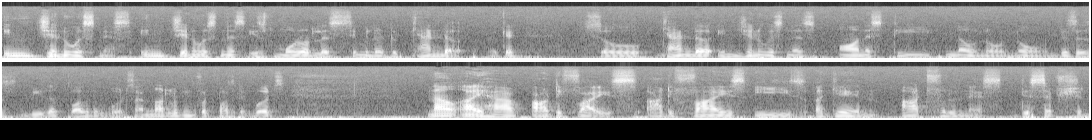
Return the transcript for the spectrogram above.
ingenuousness. Ingenuousness is more or less similar to candor okay so candor ingenuousness honesty no no no. This is these are positive words. I'm not looking for positive words. Now i have artifice. Artifice is again artfulness deception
